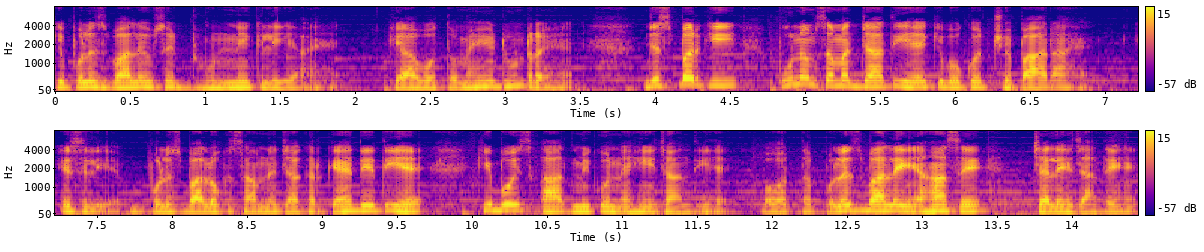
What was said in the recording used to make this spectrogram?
कि पुलिस वाले उसे ढूँढने के लिए आए हैं। क्या वो तुम्हें ही ढूंढ रहे हैं? जिस पर कि पूनम समझ जाती है कि वो कुछ छिपा रहा है। इसलिए पुलिस वालों के सामने जाकर कह देती है कि वो इस आदमी को नहीं जानती है। और तब पुलिस वाले यहाँ से चले जाते हैं।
